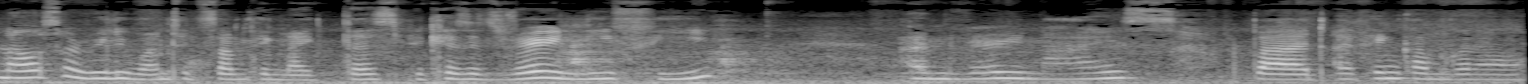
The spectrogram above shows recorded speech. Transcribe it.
And I also really wanted something like this because it's very leafy and very nice. But I think I'm gonna.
